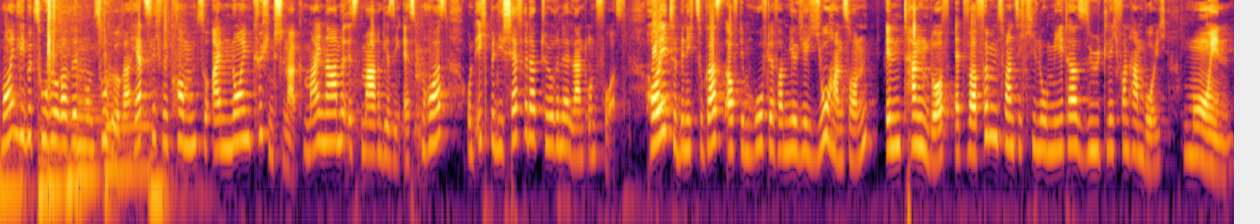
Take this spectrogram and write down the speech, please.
Moin, liebe Zuhörerinnen und Zuhörer, herzlich willkommen zu einem neuen Küchenschnack. Mein Name ist Maren Diersing-Espenhorst und ich bin die Chefredakteurin der Land und Forst. Heute bin ich zu Gast auf dem Hof der Familie Johansson in Tangendorf, etwa 25 Kilometer südlich von Hamburg. Moin.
